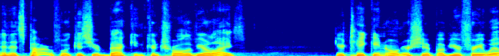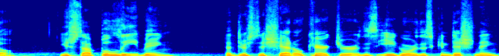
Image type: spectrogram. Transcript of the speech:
And it's powerful because you're back in control of your life. You're taking ownership of your free will. You stop believing that there's this shadow character or this ego or this conditioning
